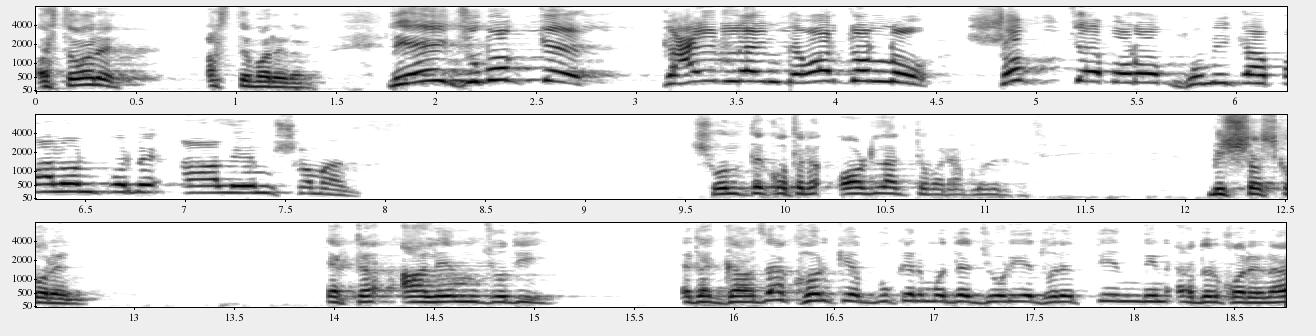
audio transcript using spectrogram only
আসতে পারে? আসতে পারে না। এই যুবককে গাইডলাইন দেওয়ার জন্য সবচেয়ে বড় ভূমিকা পালন করবে আলেম সমাজ। শুনতে কতটা অড লাগতে পারে আপনাদের কাছে? বিশ্বাস করেন, একটা আলেম যদি একটা গাঁজাখোরকে বুকের মধ্যে জড়িয়ে ধরে তিন দিন আদর করে না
